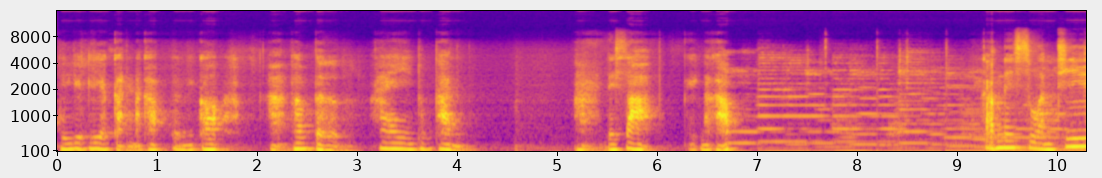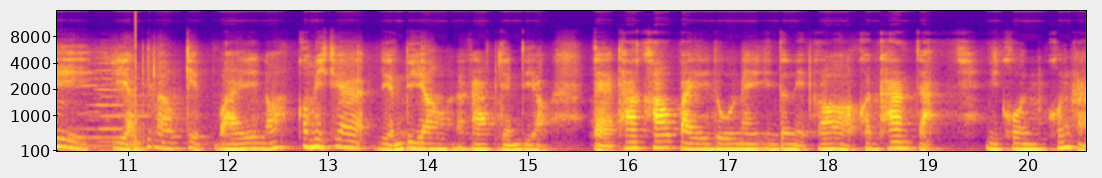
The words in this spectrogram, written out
ที่เรียกเรียกกันนะครับตัวนี้ก็อ่าเพิ่มเติมให้ทุกท่านได้ทราบอีกนะครับครับในส่วนที่เหรียญที่เราเก็บไว้เนาะก็มีแค่เหรียญเดียวนะครับเหรียญเดียว แต่ถ้าเข้าไปดูในอินเทอร์เน็ตก็ค่อนข้างจะมีคนค้นหา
